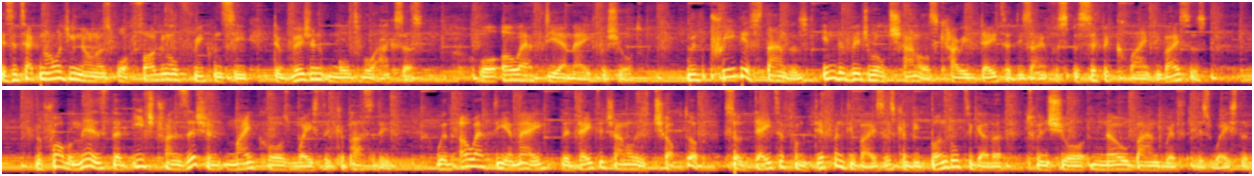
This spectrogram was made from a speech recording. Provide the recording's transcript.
is a technology known as orthogonal frequency division multiple access, or OFDMA for short. With previous standards, individual channels carried data designed for specific client devices. The problem is that each transition might cause wasted capacity. With OFDMA, the data channel is chopped up, so data from different devices can be bundled together to ensure no bandwidth is wasted.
